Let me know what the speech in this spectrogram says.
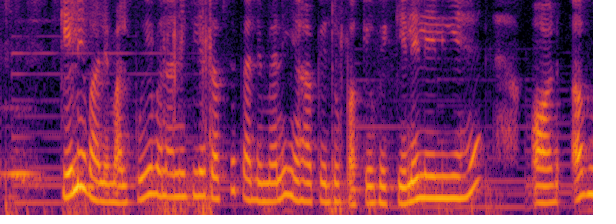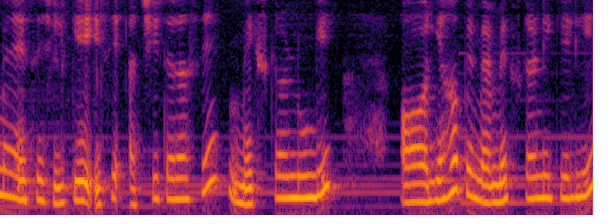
केले वाले मालपुए बनाने के लिए सबसे पहले मैंने यहाँ पे दो पके हुए केले ले लिए हैं और अब मैं इसे छिलके इसे अच्छी तरह से मिक्स कर लूँगी। और यहाँ पे मैं मिक्स करने के लिए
